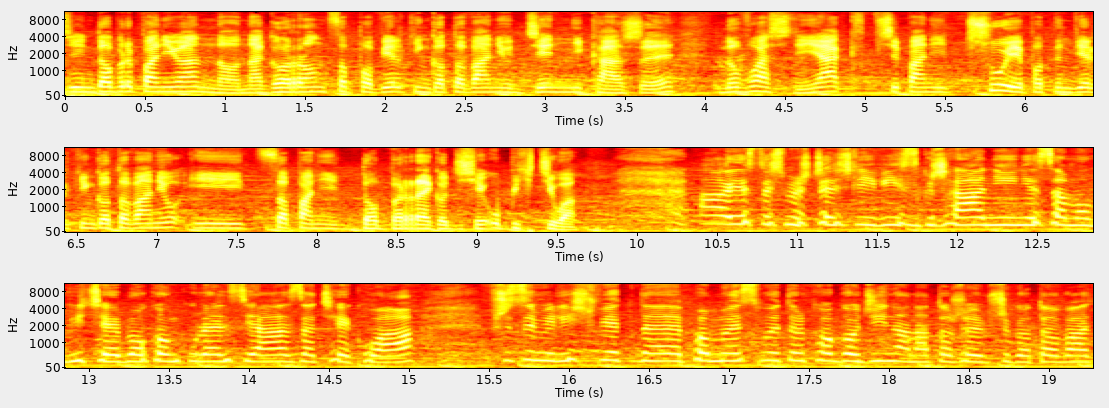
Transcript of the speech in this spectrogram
Dzień dobry Pani Joanno. Na gorąco po wielkim gotowaniu dziennikarzy. No właśnie, jak się Pani czuje po tym wielkim gotowaniu i co Pani dobrego dzisiaj upichciła? A jesteśmy szczęśliwi, zgrzani niesamowicie, bo konkurencja zaciekła. Wszyscy mieli świetne pomysły, tylko godzina na to, żeby przygotować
